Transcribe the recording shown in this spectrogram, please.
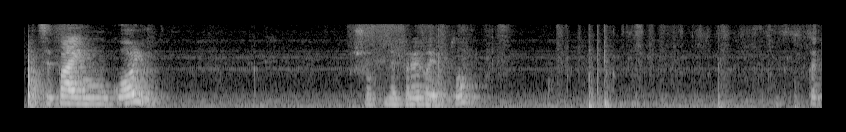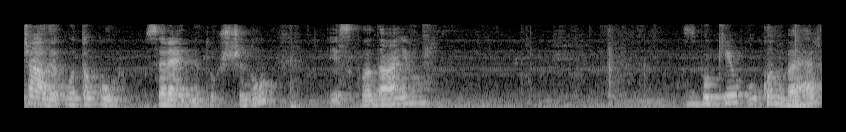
Підсипаємо мукою, щоб не прилипло. Вкачали отаку середню товщину і складаємо з боків у конверт.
